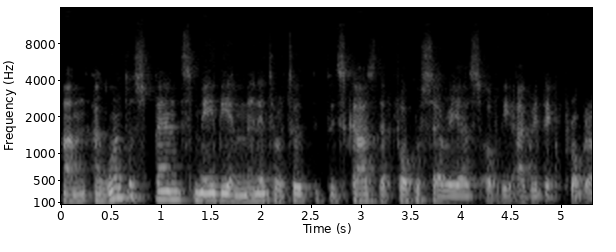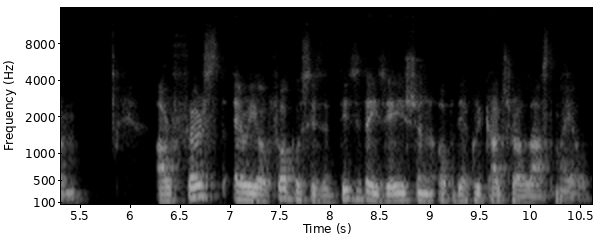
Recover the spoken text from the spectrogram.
Um, I want to spend maybe a minute or two to discuss the focus areas of the AgriTech program. Our first area of focus is the digitization of the agricultural last mile.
